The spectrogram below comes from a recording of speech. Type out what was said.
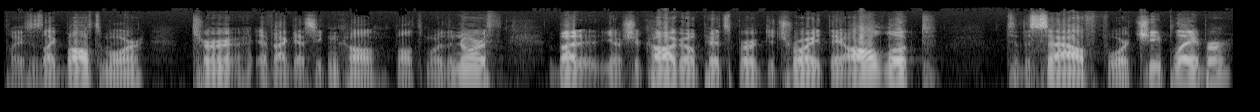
places like Baltimore, turn, if I guess you can call Baltimore the North, but you know, Chicago, Pittsburgh, Detroit, they all looked to the South for cheap labor,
